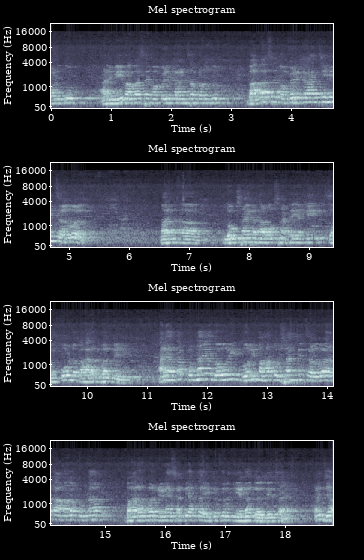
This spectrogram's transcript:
परंतु आणि मी बाबासाहेब आंबेडकरांचा परंतु बाबासाहेब आंबेडकरांची ही चळवळ लोकशाही अण्णाभाऊ साठे यांनी संपूर्ण भारतभर नेली. आणि आता पुन्हा या दोन्ही दोन्ही महापुरुषांची चळवळ आता आम्हाला पुन्हा भारतभर नेण्यासाठी आता एकत्रित येणं गरजेचं आहे. आणि ज्या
